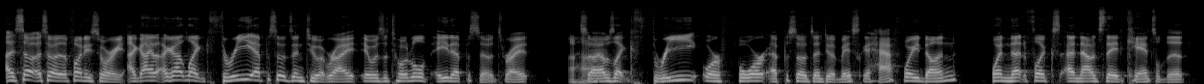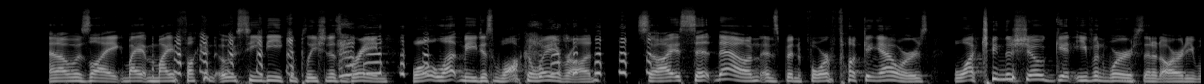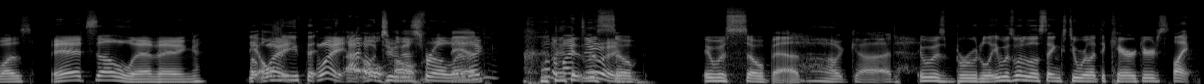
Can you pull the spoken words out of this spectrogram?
I so so a funny story. I got I got like three episodes into it. Right, it was a total of eight episodes. Right, Uh-huh. so I was like three or four episodes into it, basically halfway done when Netflix announced they had canceled it. And I was like, my my fucking OCD completionist brain won't let me just walk away, Ron. So I sit down and spend four fucking hours watching the show get even worse than it already was. it's a living. The But only wait, thi- wait, I oh, don't do oh, this for a man. living. What am I doing? So, it was so bad. oh God. It was brutal. It was one of those things too where like the characters like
